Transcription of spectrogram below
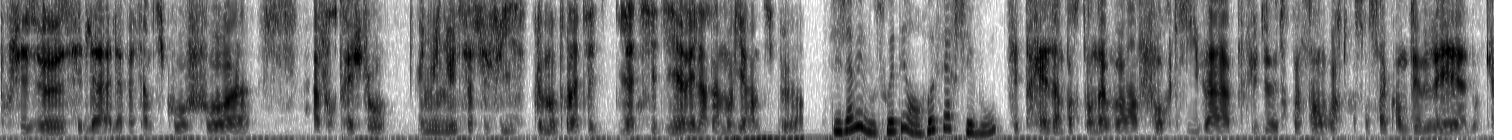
pour chez eux, c'est de la, passer un petit coup au four, euh, à four très chaud. Une minute, ça suffit simplement pour la, la tiédir et la ramollir un petit peu. Hein. Si jamais vous souhaitez en refaire chez vous, c'est très important d'avoir un four qui va à plus de 300 voire 350 degrés, donc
